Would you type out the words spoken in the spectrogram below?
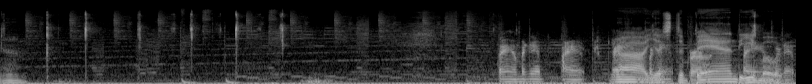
Yeah. Ah, yes, the band emote.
